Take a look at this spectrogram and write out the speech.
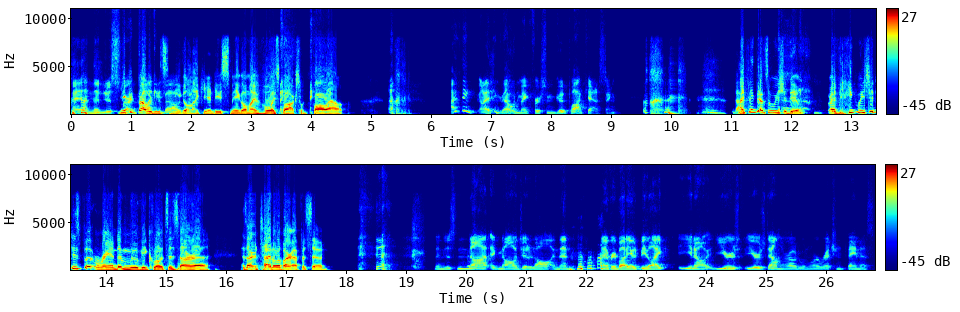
and then just You could probably do talking about- Smeagol. I can't do Smeagol. My voice box would fall out. I think I think that would make for some good podcasting. I think that's what we should do. I think we should just put random movie quotes as our uh, as our title of our episode. then just not acknowledge it at all, and then everybody would be like, you know, years years down the road when we're rich and famous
